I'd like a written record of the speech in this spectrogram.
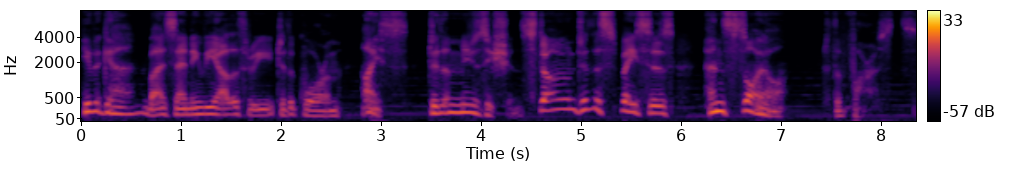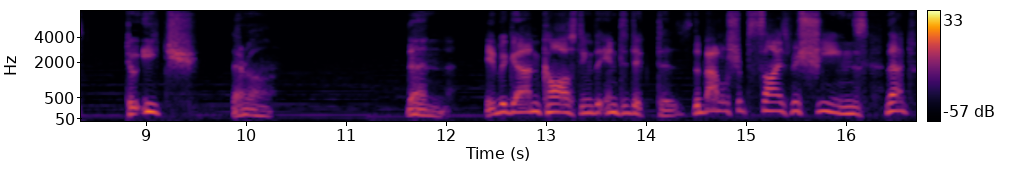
He began by sending the other three to the quorum, ice to the musicians, stone to the spaces, and soil to the forests, to each their own. Then he began casting the interdictors, the battleship sized machines that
